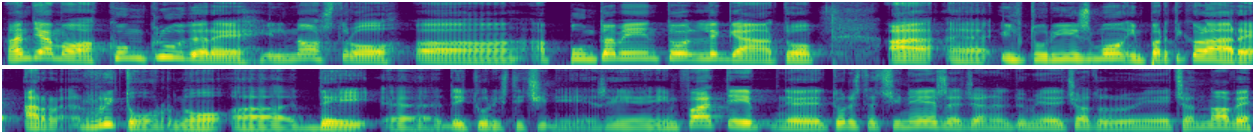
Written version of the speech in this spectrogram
Andiamo a concludere il nostro uh, appuntamento legato al eh, turismo, in particolare al ritorno eh, dei, eh, dei, turisti cinesi. Infatti eh, il turista cinese già nel 2018-2019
